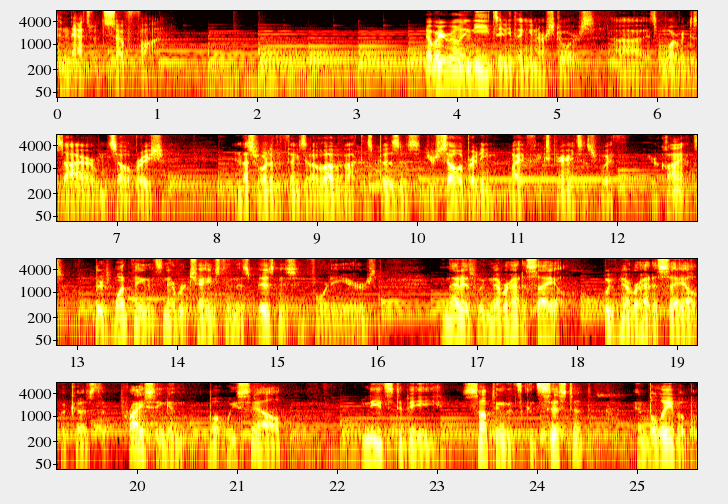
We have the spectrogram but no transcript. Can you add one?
And that's what's so fun. Nobody really needs anything in our stores. Uh, it's more of a desire and celebration. And that's one of the things that I love about this business. You're celebrating life experiences with your clients. There's one thing that's never changed in this business in 40 years, and that is we've never had a sale. We've never had a sale because the pricing and what we sell needs to be something that's consistent and believable.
